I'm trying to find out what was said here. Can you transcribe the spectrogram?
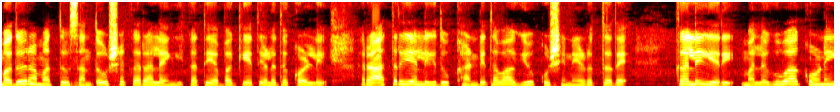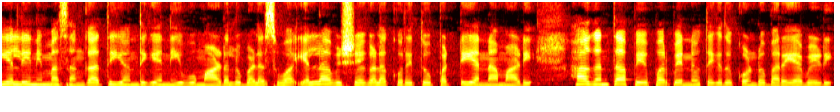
ಮಧುರ ಮತ್ತು ಸಂತೋಷಕರ ಲೈಂಗಿಕತೆಯ ಬಗ್ಗೆ ತಿಳಿದುಕೊಳ್ಳಿ. ರಾತ್ರಿಯಲ್ಲಿ ಇದು ಖಂಡಿತವಾಗಿಯೂ ಖುಷಿ ನೀಡುತ್ತದೆ. ಕಲಿಯಿರಿ. ಮಲಗುವ ಕೋಣೆಯಲ್ಲಿ ನಿಮ್ಮ ಸಂಗಾತಿಯೊಂದಿಗೆ ನೀವು ಮಾಡಲು ಬಳಸುವ ಎಲ್ಲ ವಿಷಯಗಳ ಕುರಿತು ಪಟ್ಟಿಯನ್ನು ಮಾಡಿ. ಹಾಗಂತ ಪೇಪರ್ ಪೆನ್ನು ತೆಗೆದುಕೊಂಡು ಬರೆಯಬೇಡಿ.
